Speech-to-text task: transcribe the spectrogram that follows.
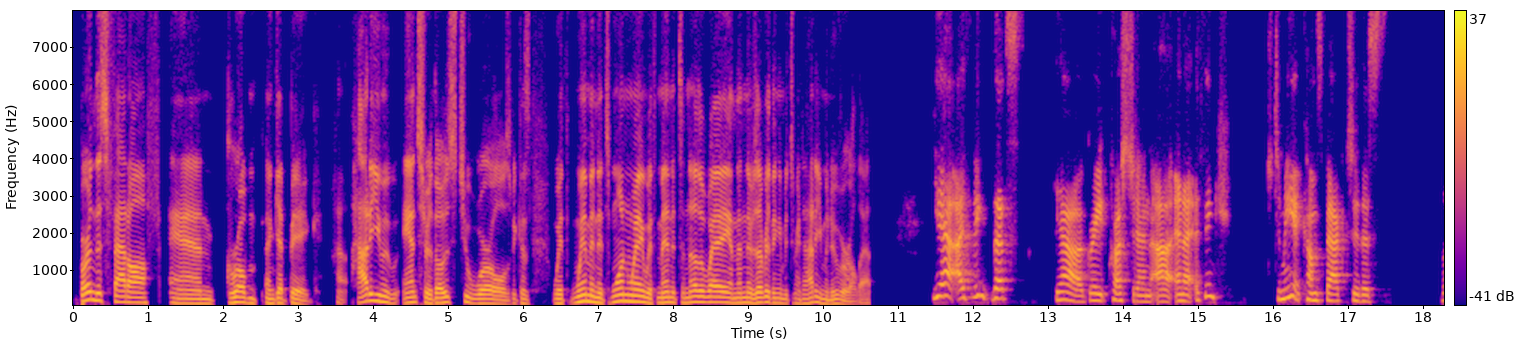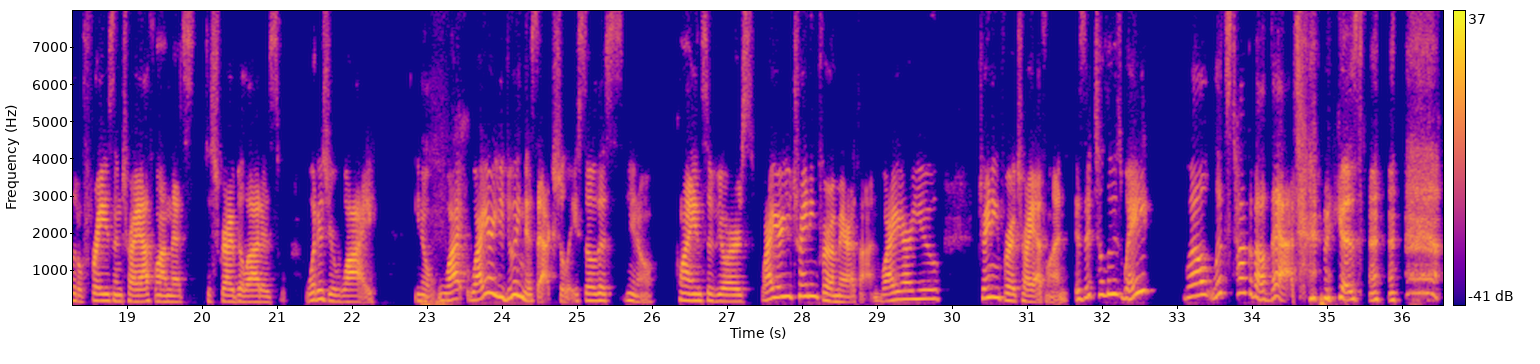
burn this fat off and grow and get big? How, how do you answer those two worlds? Because with women it's one way with men it's another way and then there's everything in between. How do you maneuver all that? Yeah i think that's yeah great question uh, and I, I think to me it comes back to this little phrase in triathlon that's described a lot as what is your why? You know why why are you doing this actually? So this you know clients of yours why are you training for a marathon? Why are you training for a triathlon? Is it to lose weight well, let's talk about that because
